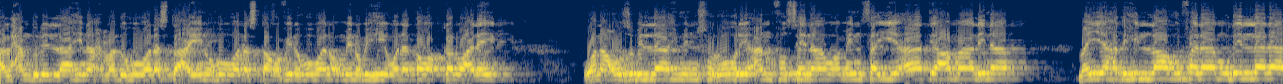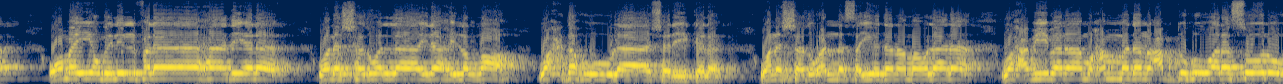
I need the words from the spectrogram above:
الحمد لله نحمده ونستعينه ونستغفره ونؤمن به ونتوكل عليه. ونعوذ بالله من شرور أنفسنا ومن سيئات أعمالنا. من يهده الله فلا مضل له ومن يضلل فلا هادي له ونشهد أن لا إله إلا الله وحده لا شريك له ونشهد أن سيدنا مولانا وحبيبنا محمدا عبده ورسوله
